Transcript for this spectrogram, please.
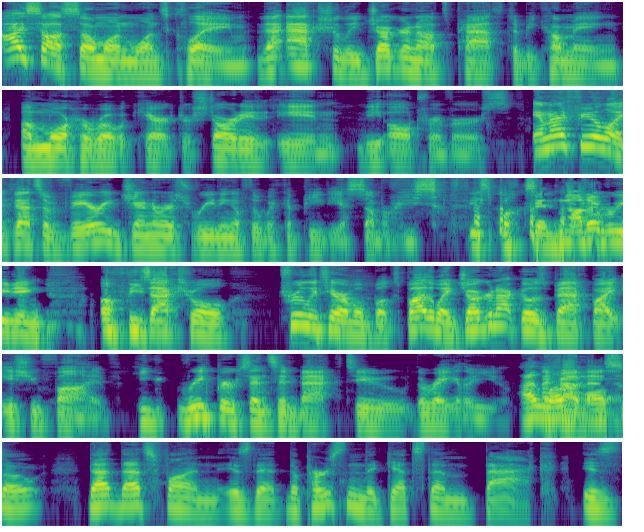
I saw someone once claim that actually Juggernaut's path to becoming a more heroic character started in the Ultraverse. And I feel like that's a very generous reading of the Wikipedia summaries of these books and not a reading of these actual truly terrible books. By the way, Juggernaut goes back by issue five. He Reaper sends him back to the regular universe. I love found that out. also that that's fun is that the person that gets them back is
